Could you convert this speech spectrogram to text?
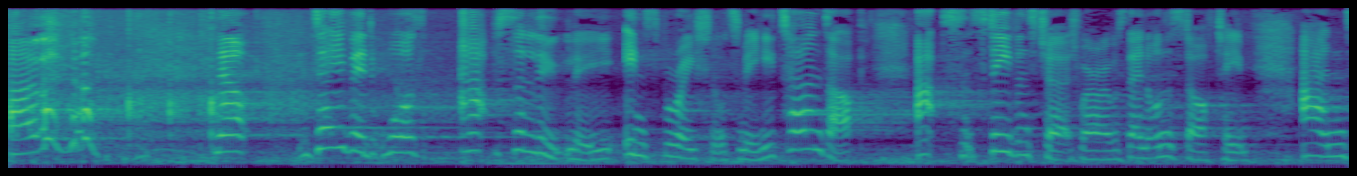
Um, now, David was absolutely inspirational to me. He turned up at St. Stephen's Church, where I was then on the staff team, and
